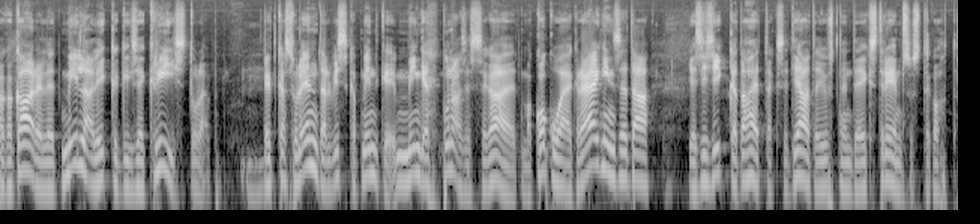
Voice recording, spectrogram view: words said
aga Kaarel, et millal ikkagi see kriis tuleb mm? -hmm. et kas sul endal viskab mingi, mingi hetk punasesse ka, et ma kogu aeg räägin seda ja siis ikka tahetakse teada just nende ekstreemsuste kohta?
